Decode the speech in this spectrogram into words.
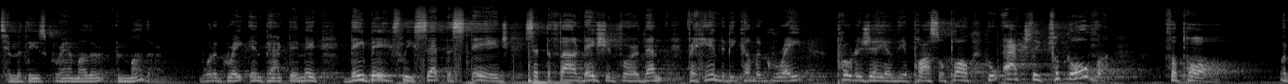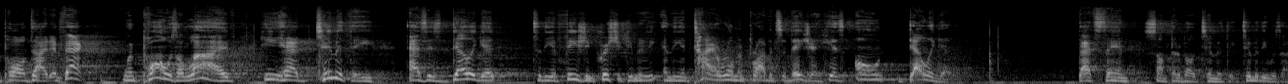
Timothy's grandmother and mother. What a great impact they made. They basically set the stage, set the foundation for them, for him to become a great protege of the Apostle Paul, who actually took over for Paul when Paul died. In fact, when Paul was alive, he had Timothy as his delegate to the Ephesian Christian community in the entire Roman province of Asia, his own delegate. That's saying something about Timothy. Timothy was a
